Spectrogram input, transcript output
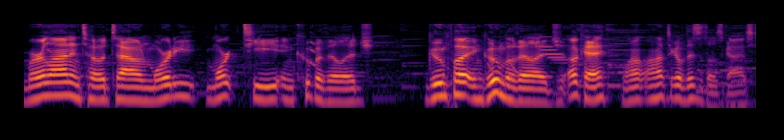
Merlon in Toad Town, Morty, Mort T in Koopa Village, Goomba and Goomba Village. Okay, well, I'll have to go visit those guys.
